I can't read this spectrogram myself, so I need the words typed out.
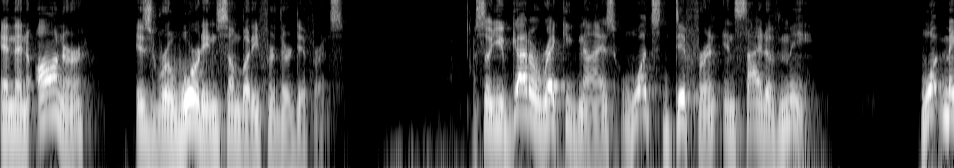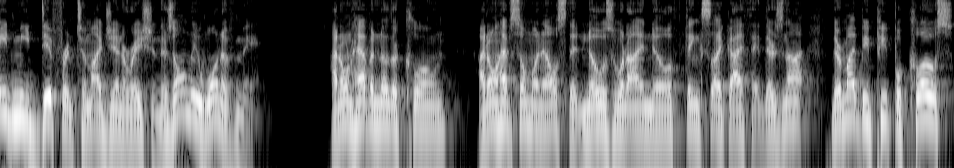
And then honor is rewarding somebody for their difference. So you've got to recognize what's different inside of me. What made me different to my generation? There's only one of me. I don't have another clone. I don't have someone else that knows what I know, thinks like I think. There's not, there might be people close,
